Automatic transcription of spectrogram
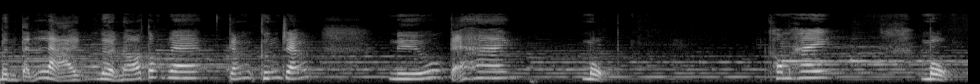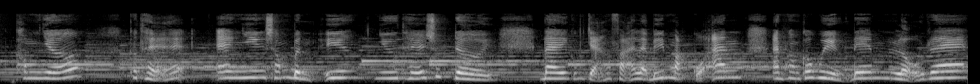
bình tĩnh lại Lời nó tốt ra cắn cứng rắn Nếu cả hai Một Không hay một không nhớ Có thể an nhiên sống bình yên như thế suốt đời. Đây cũng chẳng phải là bí mật của anh, anh không có quyền đem lộ ra,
